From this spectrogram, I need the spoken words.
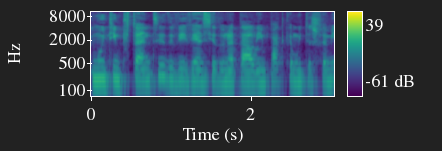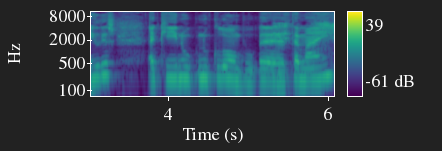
muito importante de vivência do Natal e impacta muitas famílias. Aqui no, no Colombo uh, também.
